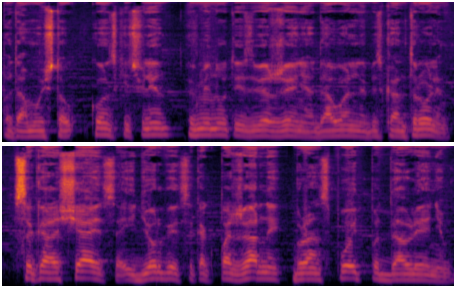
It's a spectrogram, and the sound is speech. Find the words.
потому что конский член в минуты извержения довольно бесконтролен, сокращается и дергается, как пожарный бронспойт под давлением,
